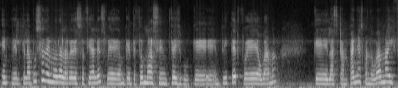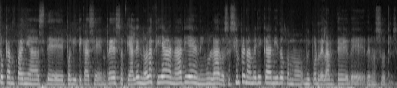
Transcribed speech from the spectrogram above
em, el que la puso de moda las redes sociales, fue, aunque empezó más en Facebook que en Twitter, fue Obama que las campañas, cuando Obama hizo campañas de políticas en redes sociales, no la hacía nadie en ningún lado. O sea, siempre en América han ido como muy por delante de, nosotros.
